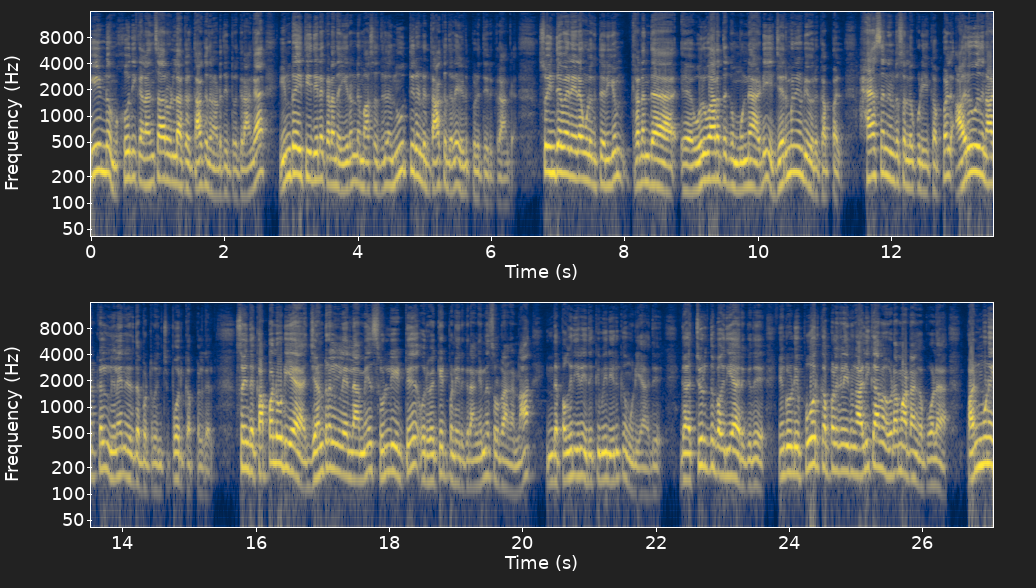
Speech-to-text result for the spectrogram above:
மீண்டும் ஹூதிகள் அன்சாருல்லாக்கள் தாக்குதல் நடத்திட்டு இருக்கிறாங்க. இன்றைய தேதியில் கடந்த இரண்டு மாதத்தில் நூற்றி ரெண்டு தாக்குதலை ஏற்படுத்தி இருக்கிறாங்க. ஸோ இந்த வேளையில் உங்களுக்கு தெரியும் கடந்த ஒரு வாரத்துக்கு முன்னாடி ஜெர்மனியுடைய ஒரு கப்பல் ஹேசன் என்று சொல்லக்கூடிய கப்பல் அறுபது நாட்கள் நிலைநிறுத்தப்பட்டு போர் கப்பல்கள் ஸோ இந்த கப்பலுடைய ஜென்ரல்கள் எல்லாமே சொல்லிட்டு ஒரு வெக்கேட் பண்ணியிருக்கிறாங்க. என்ன சொல்கிறாங்கன்னா இந்த பகுதியில் இதுக்கு மீறி இருக்க முடியாது. இது அச்சுறுத்தும் பகுதியாக இருக்குது. எங்களுடைய போர் கப்பல்களை இவங்க அழிக்காமல் விட மாட்டாங்க போல. பன்முனை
